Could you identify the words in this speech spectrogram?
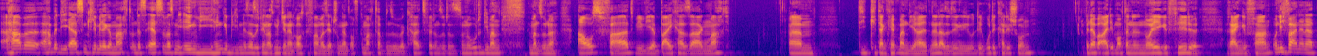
habe, habe die ersten Kilometer gemacht und das erste, was mir irgendwie hängen geblieben ist, also ich bin aus München halt rausgefahren, was ich jetzt schon ganz oft gemacht habe, bin so über Karlsfeld und so, das ist so eine Route, die man, wenn man so eine Ausfahrt, wie wir Biker sagen, macht, ähm, die, dann kennt man die halt, ne, also die, die Route kann ich schon. Bin aber halt eben auch dann in eine neue Gefilde reingefahren und ich war in einer,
